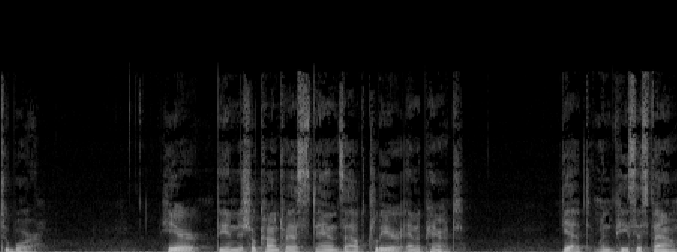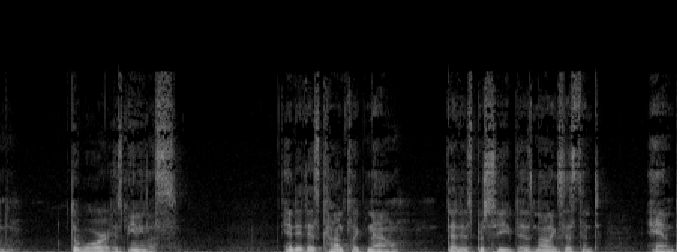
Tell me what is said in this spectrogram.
to war? Here, the initial contrast stands out clear and apparent. Yet, when peace is found, the war is meaningless. And it is conflict now that is perceived as non-existent and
